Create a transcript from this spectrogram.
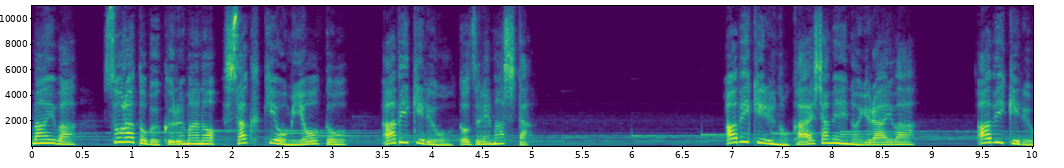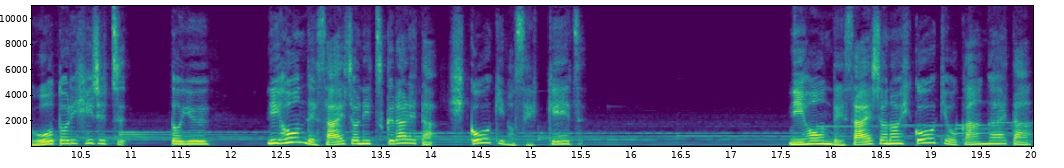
舞は空飛ぶ車の試作機を見ようとアビキルを訪れました。アビキルの会社名の由来は、アビキル大取秘術という日本で最初に作られた飛行機の設計図。日本で最初の飛行機を考えた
